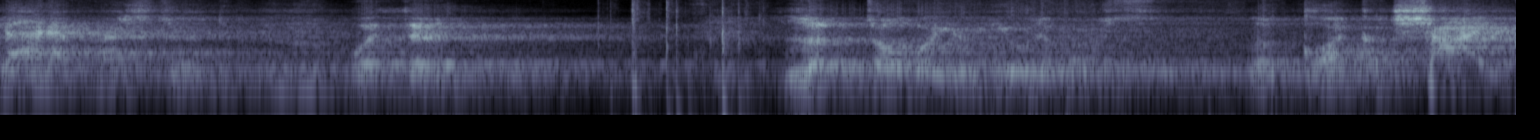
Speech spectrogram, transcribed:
manifested within looked over looked like a child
